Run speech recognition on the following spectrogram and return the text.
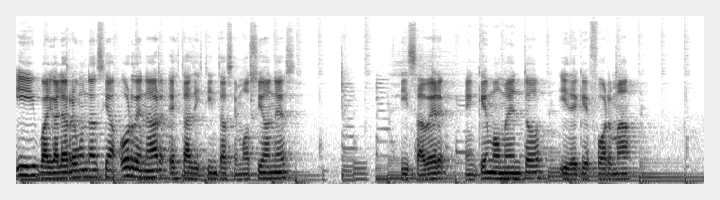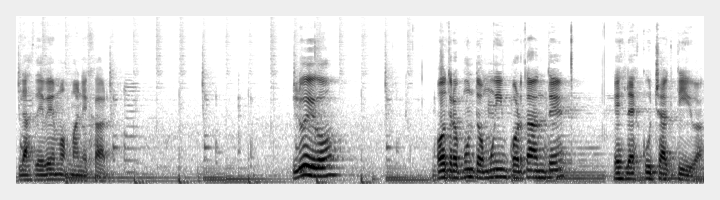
y, valga la redundancia, ordenar estas distintas emociones y saber en qué momento y de qué forma las debemos manejar. Luego, otro punto muy importante es la escucha activa.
